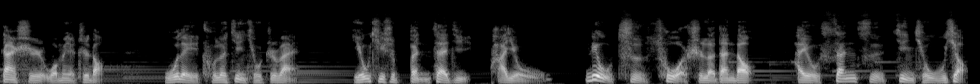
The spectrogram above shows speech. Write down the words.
但是我们也知道，吴磊除了进球之外，尤其是本赛季，他有六次错失了单刀，还有三次进球无效，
